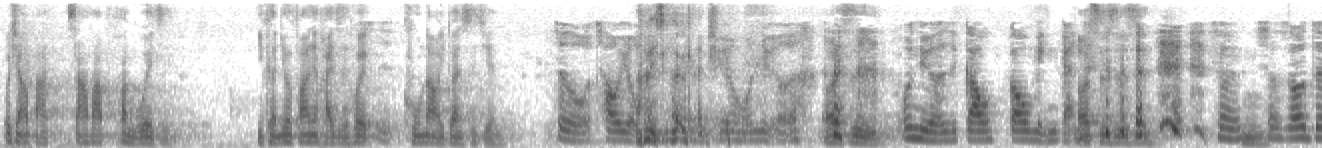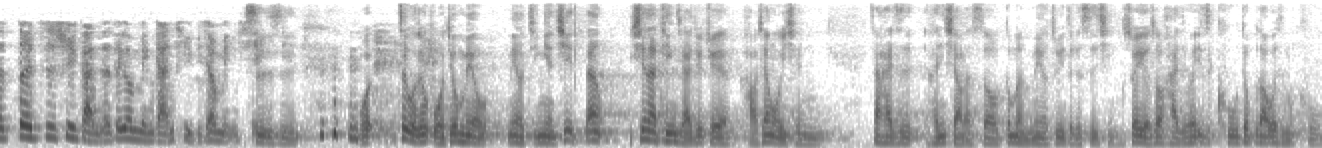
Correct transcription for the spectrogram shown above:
我想要把沙发换个位置，你可能就会发现孩子会哭闹一段时间。这个我超有，你超有感觉，因为我女儿，哦是，我女儿是高高敏感，哦是是是，小小时候这对秩序感的这个敏感期比较明显，是是，我这我就我就没有没有经验，其实但现在听起来就觉得好像我以前在孩子很小的时候根本没有注意这个事情，所以有时候孩子会一直哭，都不知道为什么哭，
